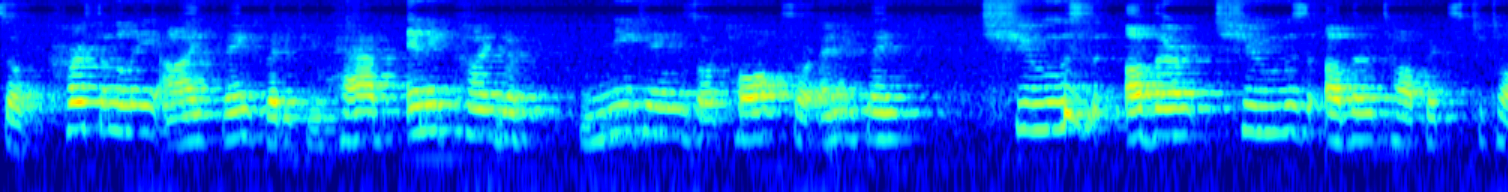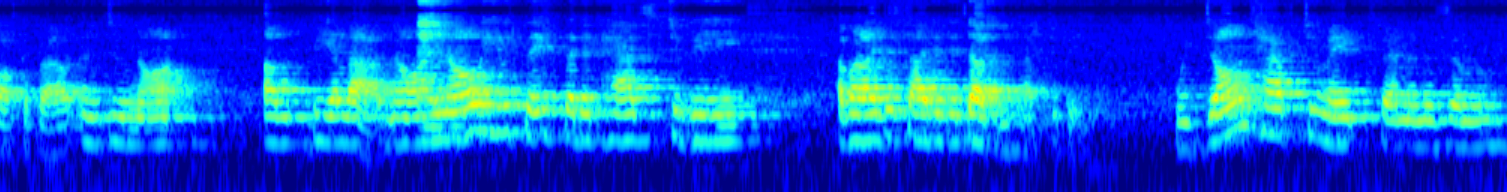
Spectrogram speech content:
So personally, I think that if you have any kind of meetings or talks or anything, choose other, choose other topics to talk about and do not um, be allowed. Now, I know you think that it has to be, but I decided it doesn't have to be. We don't have to make feminism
